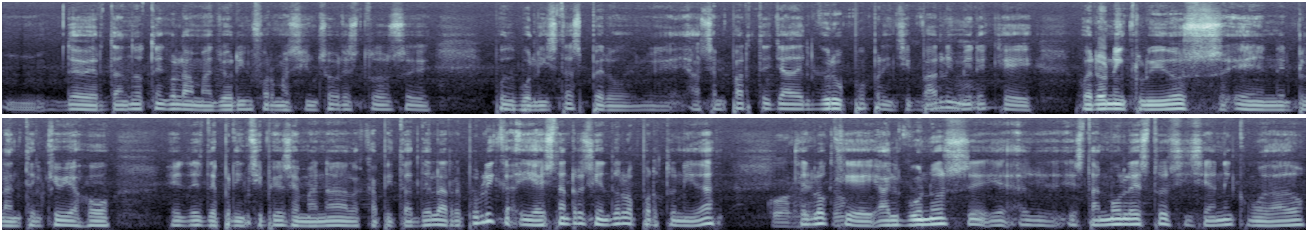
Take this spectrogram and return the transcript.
De verdad no tengo la mayor información sobre estos eh, futbolistas, pero eh, hacen parte ya del grupo principal y mire que fueron incluidos en el plantel que viajó eh, desde principio de semana a la capital de la República y ahí están recibiendo la oportunidad. Que es lo que algunos están molestos y se han incomodado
